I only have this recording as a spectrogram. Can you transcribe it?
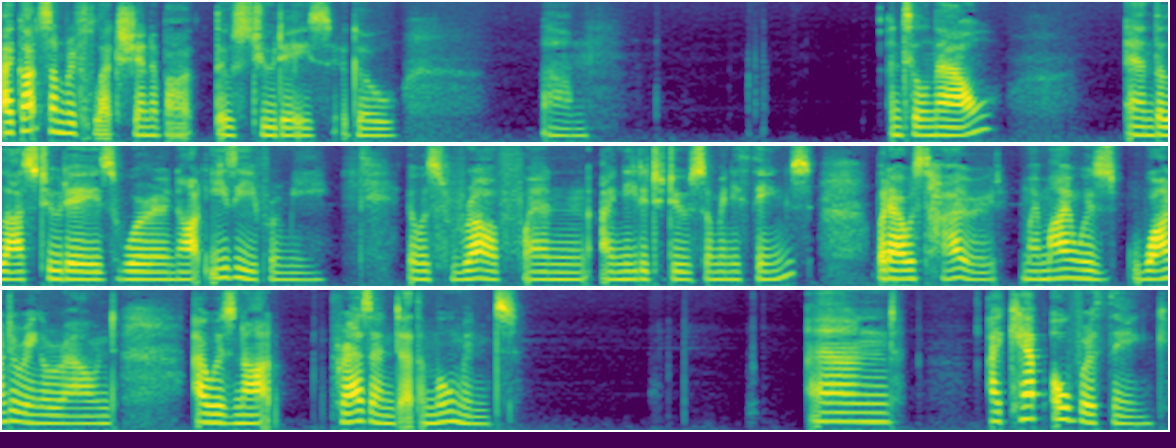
I got some reflection about those two days ago um, until now, and the last two days were not easy for me. It was rough when I needed to do so many things, but I was tired. My mind was wandering around. I was not present at the moment. And I kept overthink.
